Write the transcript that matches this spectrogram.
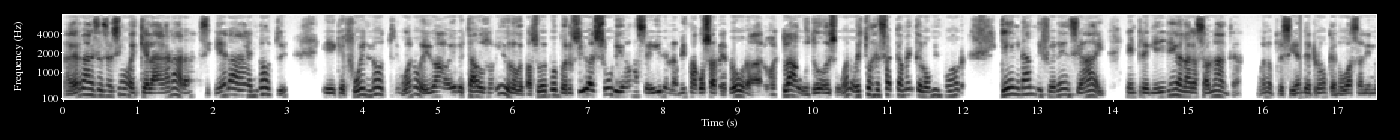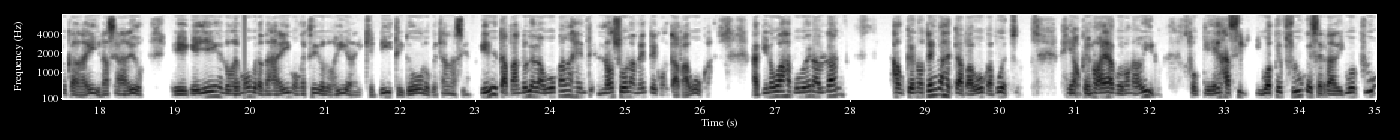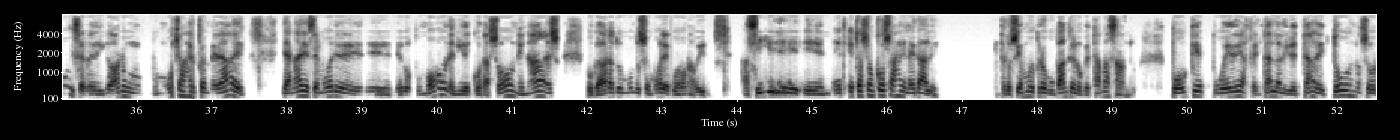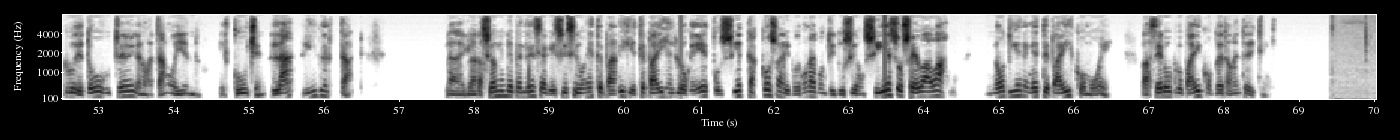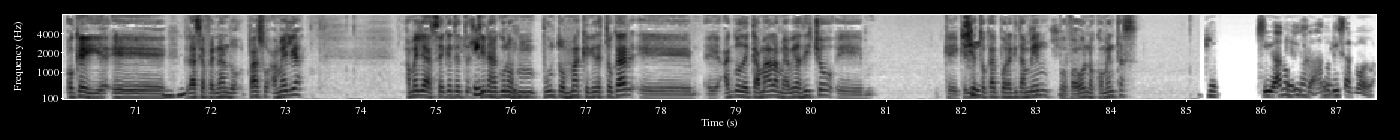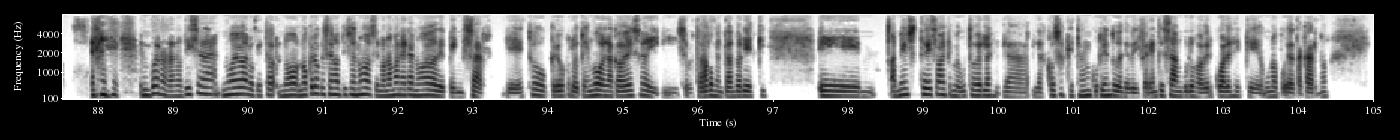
La guerra de secesión, el que la ganara, si era el norte, eh, que fue el norte, bueno, iba a ver Estados Unidos, lo que pasó después, pero si iba al sur iban a seguir en la misma cosa retrora, los esclavos y todo eso. Bueno, esto es exactamente lo mismo ahora. ¿Qué gran diferencia hay entre que llega la Casa Blanca, bueno, el presidente Trump, que no va a salir nunca de ahí, gracias a Dios, eh, que lleguen los demócratas ahí con esta ideología izquierdista y todo lo que están haciendo, y tapándole la boca a la gente, no solamente con tapabocas. Aquí no vas a poder hablar aunque no tengas el tapaboca puesto y aunque no haya coronavirus, porque es así, igual que el flu, que se erradicó el flu y se erradicaron muchas enfermedades, ya nadie se muere de, los pulmones, ni de corazón, ni nada de eso, porque ahora todo el mundo se muere de coronavirus. Así eh, eh, estas son cosas generales, pero sí es muy preocupante lo que está pasando, porque puede afectar la libertad de todos nosotros de todos ustedes que nos están oyendo. Escuchen, la libertad la declaración de independencia que hizo en este país, y este país es lo que es por ciertas cosas y por una constitución. Si eso se va abajo, no tienen este país como es. Va a ser otro país completamente distinto. Ok, eh, eh, gracias Fernando. Paso, Amelia. Amelia, sé que tienes algunos puntos más que quieres tocar. Eh, algo de Kamala me habías dicho. que querías tocar por aquí también, por favor, nos comentas. Sí, da noticias, da noticias nuevas. bueno, la noticia nueva, lo que está, no, no creo que sea noticia nueva, sino una manera nueva de pensar. Y esto creo que lo tengo en la cabeza y, se lo estaba comentando a Lieski. Eh, a mí ustedes saben que me gusta ver las, las cosas que están ocurriendo desde diferentes ángulos, a ver cuál es el que uno puede atacar, ¿no?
